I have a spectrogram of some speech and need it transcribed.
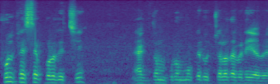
ফুল ফেস সেভ করে দিচ্ছি। একদম পুরো মুখের উজ্জ্বলতা বেড়ে যাবে।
